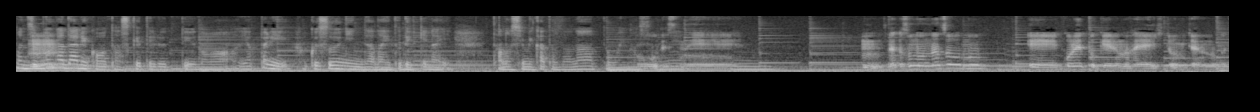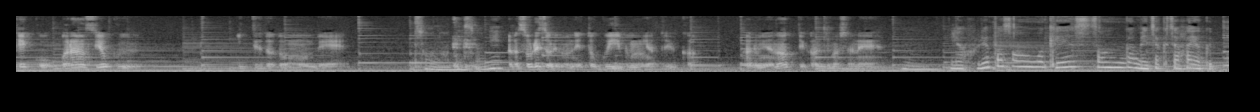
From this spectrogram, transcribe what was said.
まあ、自分が誰かを助けてるっていうのはやっぱり複数人じゃないとできない楽しみ方だなって思いましたね。そうですね。うん。なんかその謎の、えーこれ解けるの早い人みたいなのが結構バランスよくいってたと思うんで。うん、そうなんですよね。なんかそれぞれのね得意分野というかあるんやなって感じましたね。うん、いやフレパさんは計算がめちゃくちゃ早くって。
